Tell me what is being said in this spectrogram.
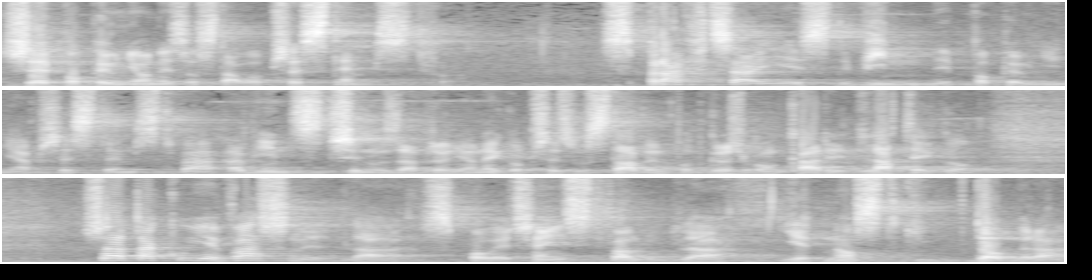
że popełnione zostało przestępstwo. Sprawca jest winny popełnienia przestępstwa, a więc czynu zabronionego przez ustawę pod groźbą kary, dlatego, że atakuje ważne dla społeczeństwa lub dla jednostki dobra,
